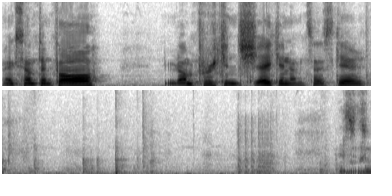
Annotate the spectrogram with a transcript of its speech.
Make something fall? Dude, I'm freaking shaking. I'm so scared. This is a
